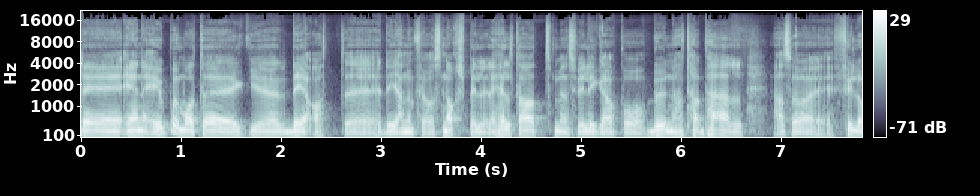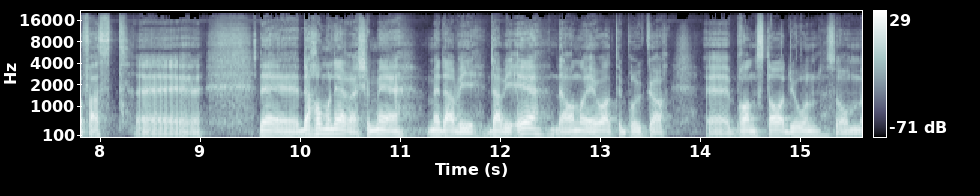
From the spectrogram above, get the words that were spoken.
Det ene er jo på en måte eh, det at det gjennomføres nachspiel i det hele tatt, mens vi ligger på bunnen av tabellen. Altså fyll og fest. Det, det harmonerer ikke med, med der, vi, der, vi, er. Det andre er jo at vi bruker Brann stadion som,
